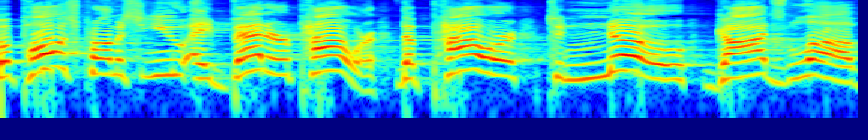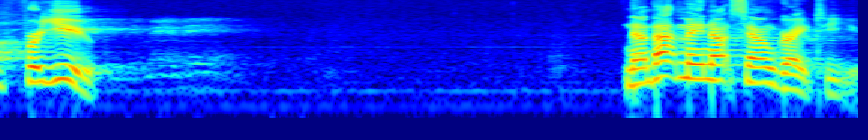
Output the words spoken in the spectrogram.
But Paul is promising you a better power the power to know God's love for you. Now, that may not sound great to you.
